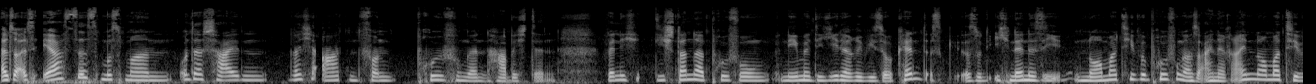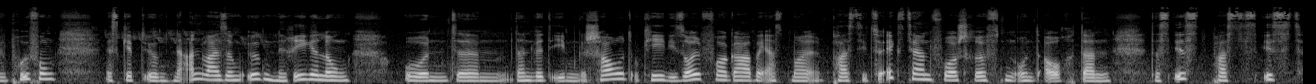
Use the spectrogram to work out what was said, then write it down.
Also als erstes muss man unterscheiden, welche Arten von Prüfungen habe ich denn? Wenn ich die Standardprüfung nehme, die jeder Revisor kennt, es, also ich nenne sie normative Prüfung, also eine rein normative Prüfung. Es gibt irgendeine Anweisung, irgendeine Regelung und ähm, dann wird eben geschaut, okay, die Sollvorgabe erstmal passt sie zu externen Vorschriften und auch dann das Ist passt es Ist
